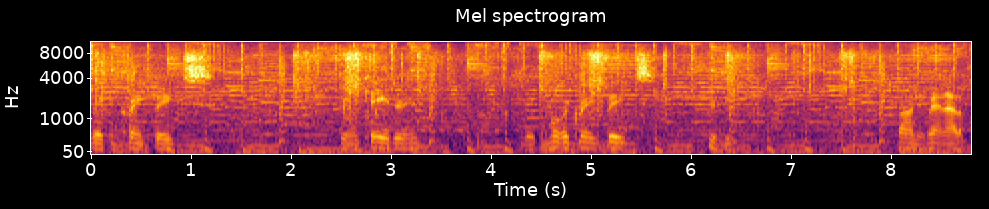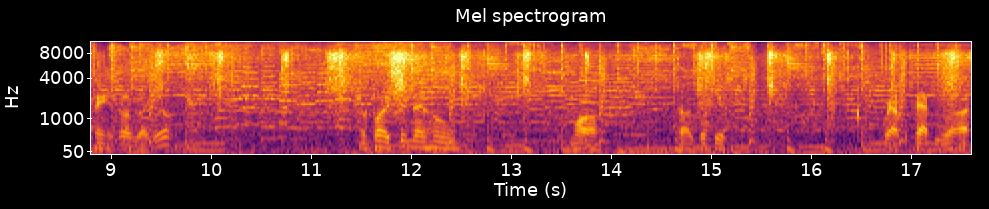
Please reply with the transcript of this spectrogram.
Making crankbaits. Doing catering. Making more crankbaits. Finally ran out of paint, so I was like, well, I'm probably sitting at home tomorrow. Try to go fish. Grab a crappie rod.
